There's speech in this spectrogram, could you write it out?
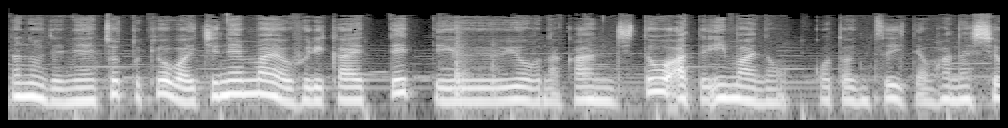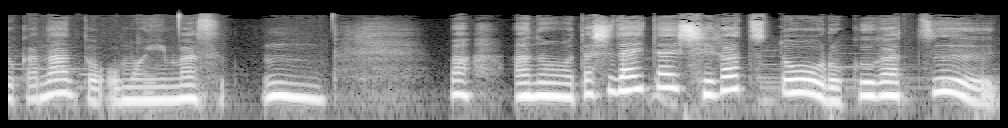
なのでねちょっと今日は1年前を振り返ってっていうような感じとあと今のことについてお話ししようかなと思います。うんまあ、あの私大体4月と6月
